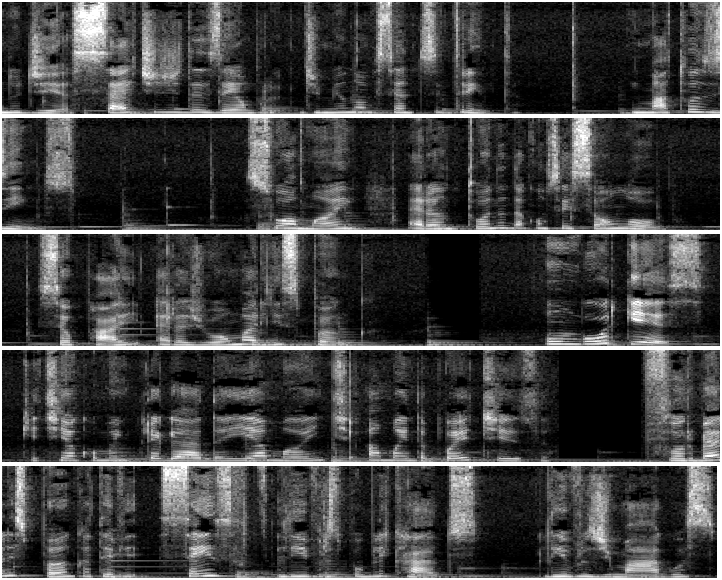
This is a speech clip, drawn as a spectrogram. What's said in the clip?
no dia 7 de dezembro de 1930, em Matozinhos. Sua mãe era Antônia da Conceição Lobo, seu pai era João Maria Espanca. Um burguês que tinha como empregada e amante a mãe da poetisa. Florbela Espanca teve seis livros publicados: Livros de Mágoas,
